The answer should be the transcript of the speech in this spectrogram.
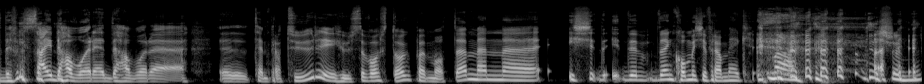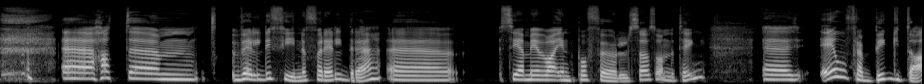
Det vil si, det har vært, det har vært eh, temperatur i huset vårt òg, på en måte, men eh, ikke, det, den kom ikke fra meg. Nei, jeg skjønner. Eh, hatt eh, veldig fine foreldre, eh, siden vi var inne på følelser og sånne ting. Eh, er jo fra bygda,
